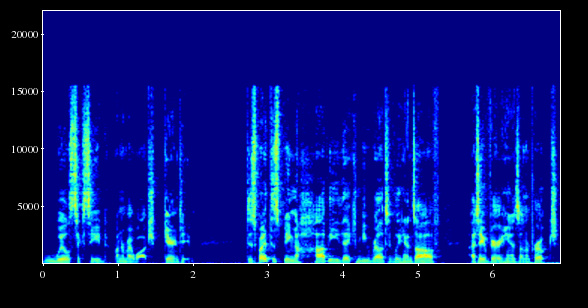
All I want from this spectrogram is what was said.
will succeed under my watch, guaranteed. Despite this being a hobby that can be relatively hands off, I take a very hands on approach.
